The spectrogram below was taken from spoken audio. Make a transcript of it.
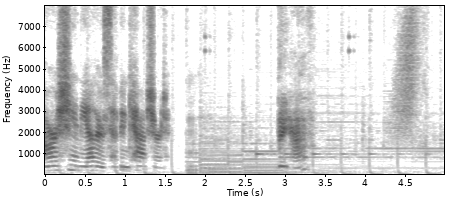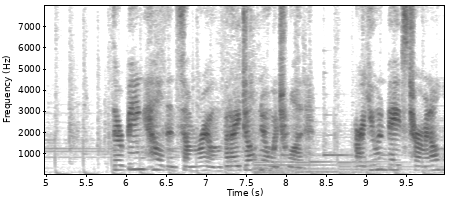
Arashi and the others have been captured. They have? They're being held in some room, but I don't know which one. Are you in Babe's terminal?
